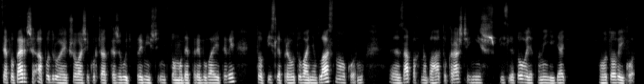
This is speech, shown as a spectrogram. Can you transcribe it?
Це по-перше, а по-друге, якщо ваші курчатка живуть в приміщенні в тому, де перебуваєте ви, то після приготування власного корму е, запах набагато кращий, ніж після того, як вони їдять готовий корм.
